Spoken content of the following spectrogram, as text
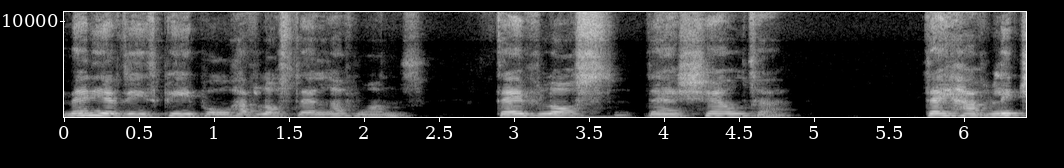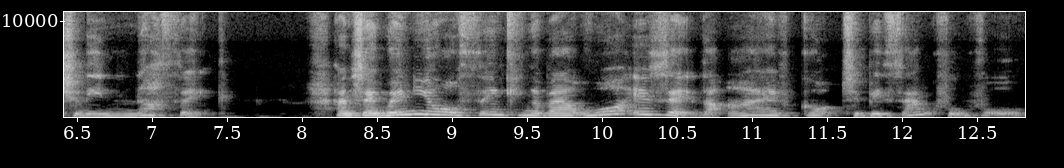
many of these people have lost their loved ones. They've lost their shelter. They have literally nothing. And so when you're thinking about what is it that i've got to be thankful for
